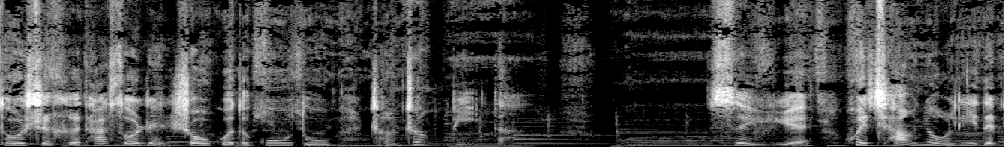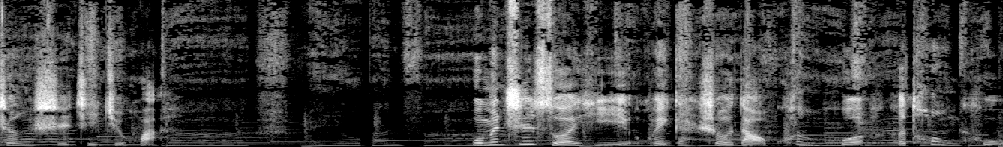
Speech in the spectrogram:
都是和他所忍受过的孤独成正比的。岁月会强有力的证实这句话。我们之所以会感受到困惑和痛苦，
